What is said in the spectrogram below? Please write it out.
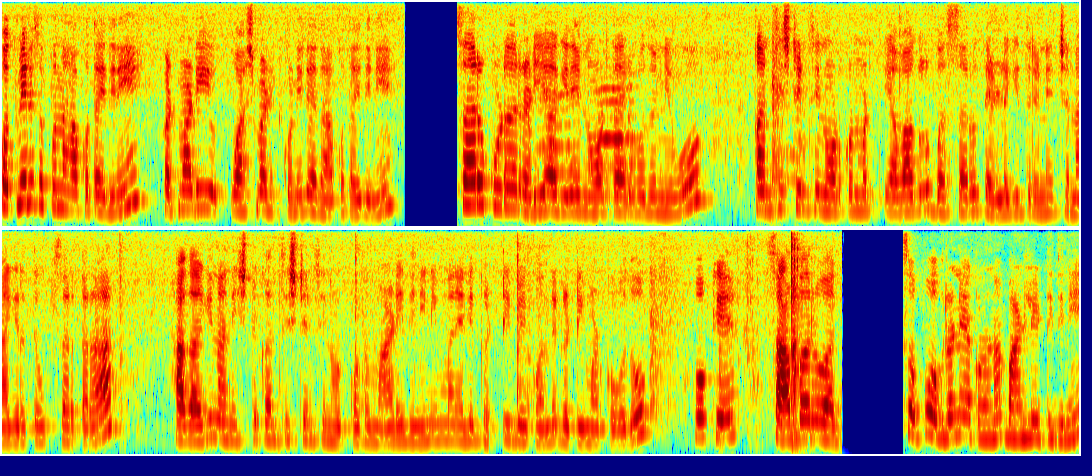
ಕೊತ್ತಂಬರಿ ಸೊಪ್ಪನ್ನು ಹಾಕೋತಾ ಇದ್ದೀನಿ. ಕಟ್ ಮಾಡಿ ವಾಶ್ ಮಾಡಿ ಇಟ್ಕೊಂಡಿದ್ದೆ, ಅದು ಹಾಕೋತಾ ಇದ್ದೀನಿ. ಬಸ್ಸಾರು ಕೂಡ ರೆಡಿಯಾಗಿದೆ ನೋಡ್ತಾ ಇರ್ಬೋದು ನೀವು. ಕನ್ಸಿಸ್ಟೆನ್ಸಿ ನೋಡ್ಕೊಂಡು ಮಾಡ್ತೀವಿ ಯಾವಾಗಲೂ ಬಸ್ಸಾರು ತೆಳ್ಳಗಿದ್ರೇ ಚೆನ್ನಾಗಿರುತ್ತೆ ಉಪ್ಸಾರು ಥರ ಹಾಗಾಗಿ ನಾನು ಇಷ್ಟು ಕನ್ಸಿಸ್ಟೆನ್ಸಿ ನೋಡಿಕೊಂಡು ಮಾಡಿದ್ದೀನಿ. ನಿಮ್ಮ ಮನೇಲಿ ಗಟ್ಟಿ ಬೇಕು ಅಂದರೆ ಗಟ್ಟಿ ಮಾಡ್ಕೋಬೋದು. ಓಕೆ, ಸಾಂಬಾರು ಆಗಿ ಸೊಪ್ಪು ಒಗ್ಗರಣೆ ಹಾಕೊಳ್ಳೋಣ. ಬಾಣಲಿ ಇಟ್ಟಿದ್ದೀನಿ.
